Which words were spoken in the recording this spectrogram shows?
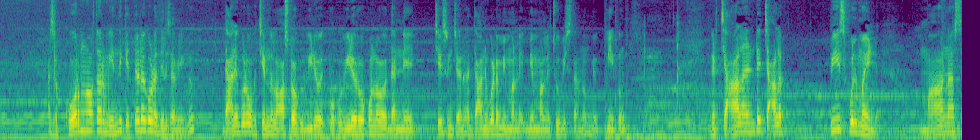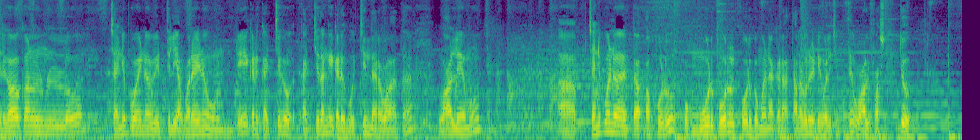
అసలు కూర్మ అవతారం ఎందుకు ఎత్తాడో కూడా తెలుసా మీకు? దానికి కూడా ఒక చిన్న లాస్ట్ ఒక వీడియో ఒక వీడియో రూపంలో దాన్ని చేసి ఉంచాను. దాన్ని కూడా మిమ్మల్ని మిమ్మల్ని చూపిస్తాను మీకు. ఇక్కడ చాలా అంటే చాలా పీస్ఫుల్ మైండ్ మాన శ్రీకాకుళంలో చనిపోయిన వ్యక్తులు ఎవరైనా ఉంటే ఇక్కడ ఖచ్చితంగా ఖచ్చితంగా ఇక్కడికి వచ్చిన తర్వాత వాళ్ళేమో చనిపోయిన అప్పుడు ఒక మూడు కోరులు కోరుకోమని అక్కడ తలగురెడ్డి వాళ్ళు చెప్తే వాళ్ళు ఫస్ట్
